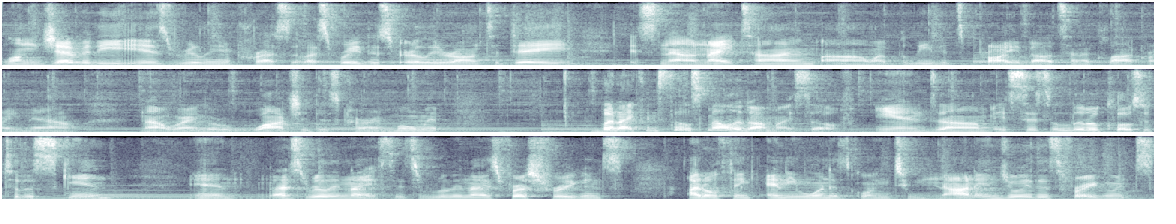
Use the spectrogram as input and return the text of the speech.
longevity is really impressive. I sprayed this earlier on today. It's now nighttime. Um, I believe it's probably about 10 o'clock right now. Not wearing a watch at this current moment, but I can still smell it on myself. And um, it sits a little closer to the skin, and that's really nice. It's a really nice fresh fragrance. I don't think anyone is going to not enjoy this fragrance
